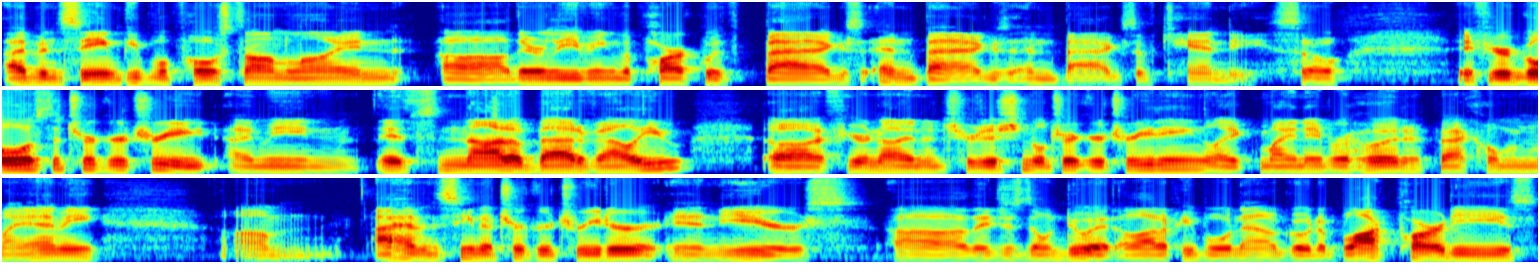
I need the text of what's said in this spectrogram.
I've been seeing people post online. Uh, they're leaving the park with bags and bags and bags of candy. So if your goal is to trick or treat, I mean, it's not a bad value. Uh, if you're not in a traditional trick or treating, like my neighborhood back home in Miami, um, I haven't seen a trick or treater in years. Uh, they just don't do it. A lot of people now go to block parties.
